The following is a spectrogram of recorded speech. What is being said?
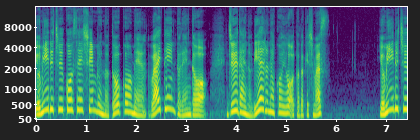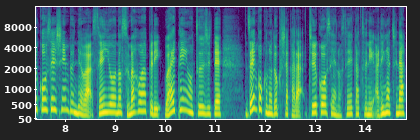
読売中高生新聞の投稿面 y ティーンと連動。10代のリアルな声をお届けします。読売中高生新聞では専用のスマホアプリ y ティーンを通じて全国の読者から中高生の生活にありがちな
